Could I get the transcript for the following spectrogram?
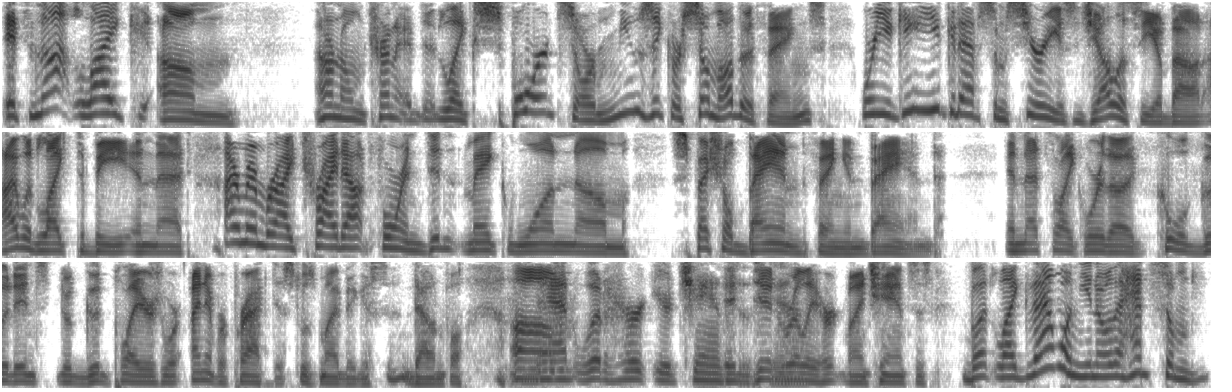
It's not like, um, I don't know, I'm trying to, like sports or music or some other things where you, you could have some serious jealousy about. I would like to be in that. I remember I tried out for and didn't make one, um, special band thing in band. And that's like where the cool, good, inst- good players were. I never practiced was my biggest downfall. Um, that would hurt your chances. it did yeah. really hurt my chances. But like that one, you know, they had some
